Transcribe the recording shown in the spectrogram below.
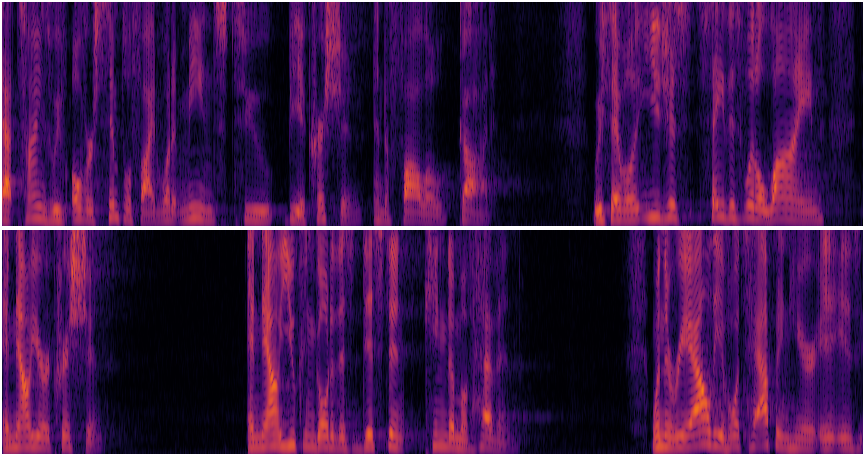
at times we've oversimplified what it means to be a Christian and to follow God? We say, well, you just say this little line and now you're a Christian. And now you can go to this distant kingdom of heaven. When the reality of what's happening here is,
